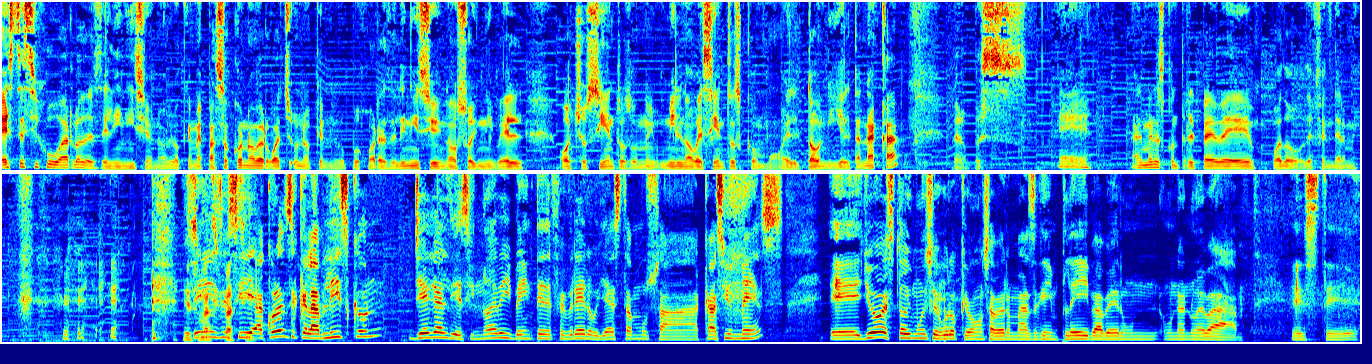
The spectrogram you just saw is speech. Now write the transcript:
este sí jugarlo desde el inicio, ¿no? Lo que me pasó con Overwatch 1, que no lo pude jugar desde el inicio y no soy nivel 800 o ni- 1900 como el Tony y el Tanaka. Pero pues, eh, al menos contra el PvE puedo defenderme. es sí, más sí, fácil. sí. Acuérdense que la BlizzCon llega el 19 y 20 de febrero. Ya estamos a casi un mes. Eh, yo estoy muy seguro que vamos a ver más gameplay. Va a haber un- una nueva. Este.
